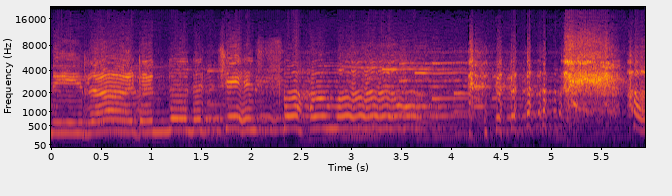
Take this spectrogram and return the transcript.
ನೀರಾಡನ್ನ ನಚ್ಚೆ ಸಹಮ ಹಾ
